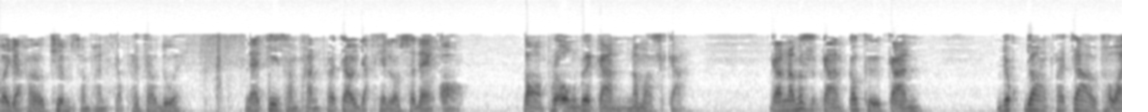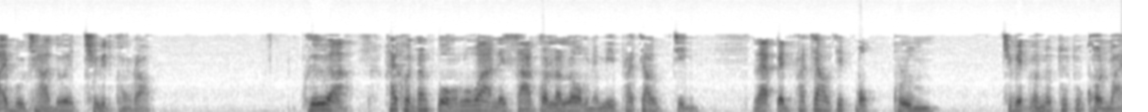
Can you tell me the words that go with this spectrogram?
ก็อยากให้เราเชื่อมสัมพันธ์กับพระเจ้าด้วย และที่สำคัญพระเจ้าอยากเห็นเราแสดงออกต่อพระองค์ด้วยการนมัสการ การนมัสการก็คือการ ยกย่องพระเจ้าถวายบูชาด้วยชีวิตของเรา เพื่อให้คนทั้งปวงรู้ว่าในสากลโลกเนี่ยมีพระเจ้าจริง และเป็นพระเจ้าที่ปกคลุมชีวิตมนุษย์ทุกๆ คนไว้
